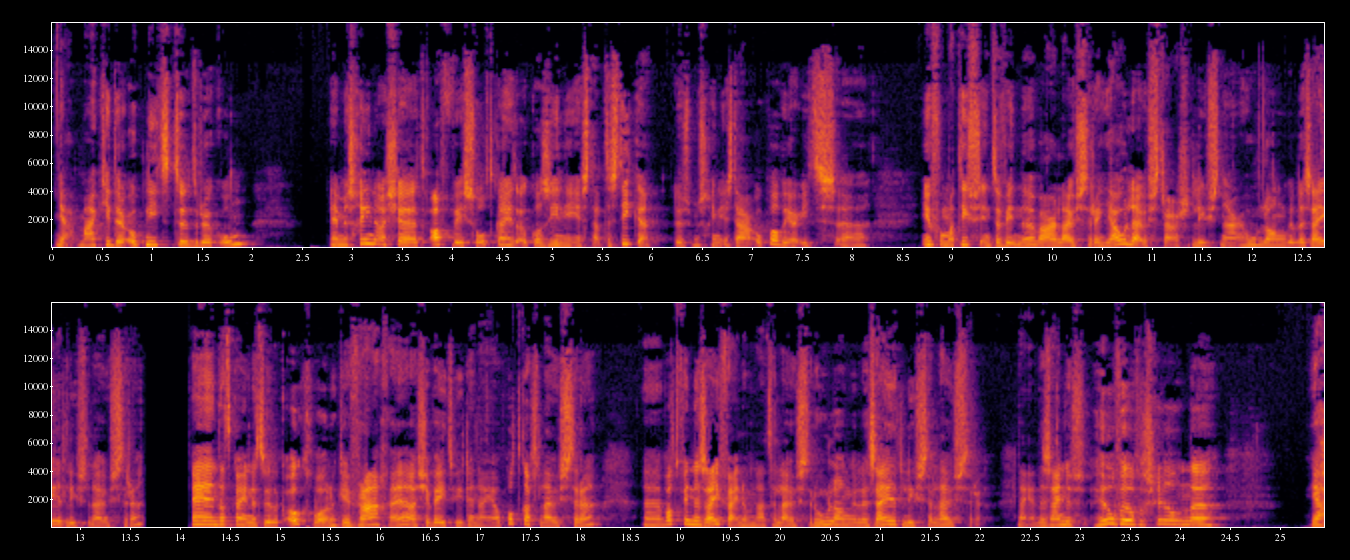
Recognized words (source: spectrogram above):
ja, maak je er ook niet te druk om. En misschien als je het afwisselt, kan je het ook wel zien in je statistieken. Dus misschien is daar ook wel weer iets uh, informatiefs in te vinden. Waar luisteren jouw luisteraars het liefst naar? Hoe lang willen zij het liefst luisteren? En dat kan je natuurlijk ook gewoon een keer vragen. Hè? Als je weet wie er naar jouw podcast luisteren. Uh, wat vinden zij fijn om naar te luisteren? Hoe lang willen zij het liefst luisteren? Nou ja, er zijn dus heel veel verschillende ja,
